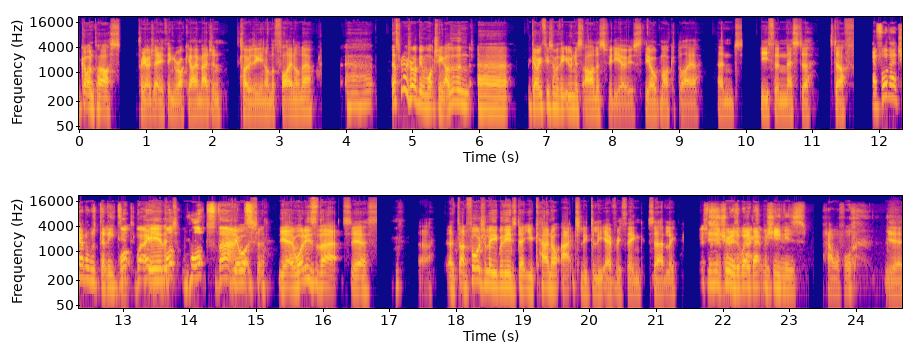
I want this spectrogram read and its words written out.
gotten past pretty much anything Rocky, I imagine. Closing in on the final now. Uh, that's pretty much what I've been watching, other than uh, going through some of the Unus Annus videos, the old Markiplier and Ethan Nestor stuff. I thought that channel was deleted. What? Wait, Yeah, the what? What's that? Yeah, what, yeah, what is that? Yes. Uh, unfortunately, with the internet, you cannot actually delete everything, sadly. This is true. The Wayback Machine is powerful. Yeah,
